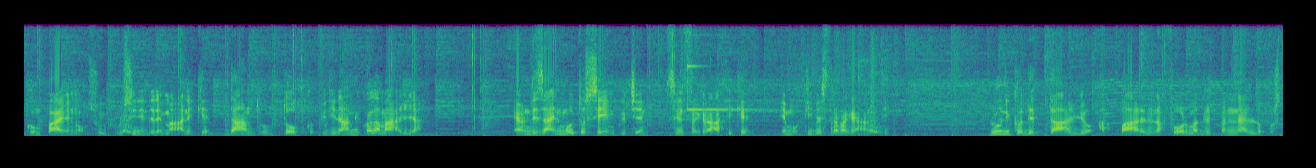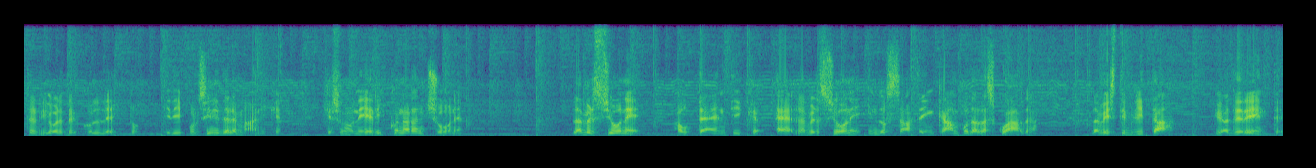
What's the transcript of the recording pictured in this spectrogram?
compaiono sui pulsini delle maniche dando un tocco più dinamico alla maglia è un design molto semplice, senza grafiche e motive stravaganti. L'unico dettaglio appare nella forma del pannello posteriore del colletto e dei polsini delle maniche, che sono neri con arancione. La versione Authentic è la versione indossata in campo dalla squadra. La vestibilità, più aderente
